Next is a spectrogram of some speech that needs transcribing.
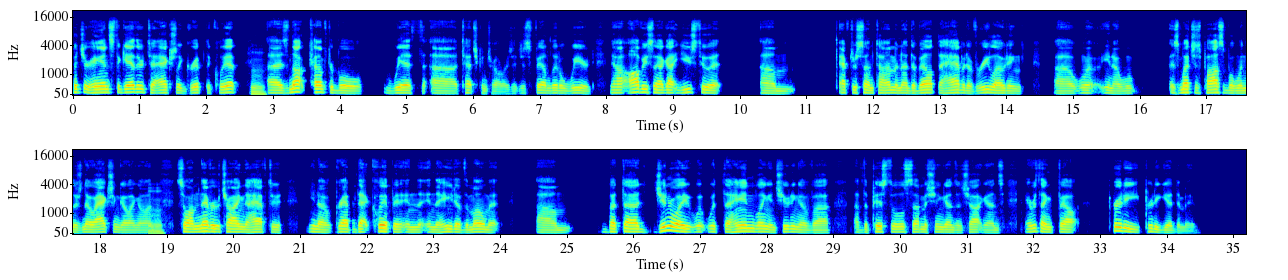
put your hands together to actually grip the clip Hmm. uh, is not comfortable with uh, touch controllers. It just felt a little weird. Now, obviously, I got used to it um, after some time, and I developed the habit of reloading. Uh, when, you know, as much as possible when there's no action going on. Mhm. So I'm never trying to have to, you know, grab that clip in, in the in the heat of the moment. Um, but uh, generally, w- with the handling and shooting of uh, of the pistols, submachine guns, and shotguns, everything felt pretty pretty good to me.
